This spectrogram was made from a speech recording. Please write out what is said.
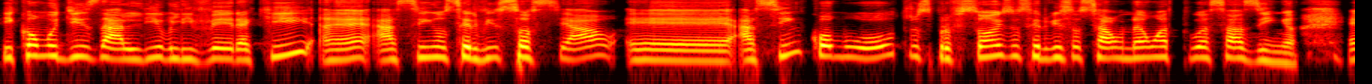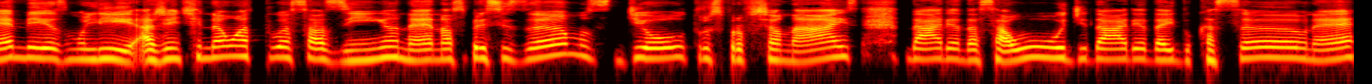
E como diz a Ali Oliveira aqui, é, assim o serviço social, é, assim como outras profissões, o serviço social não atua sozinho. É mesmo, Li, a gente não atua sozinho, né? Nós precisamos de outros profissionais da área da saúde, da área da educação, né?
